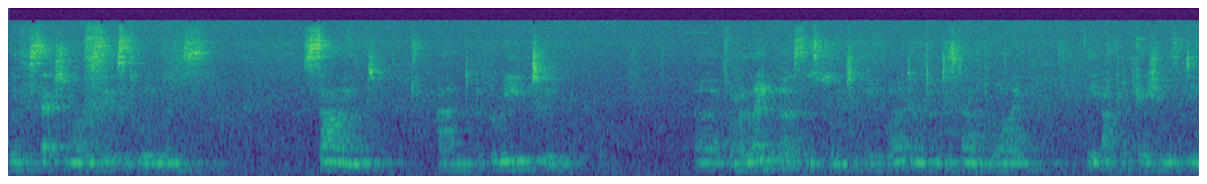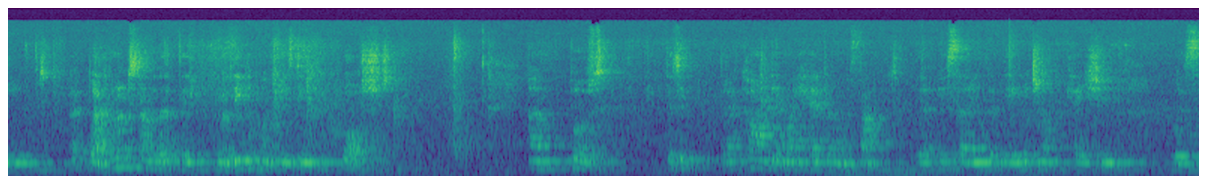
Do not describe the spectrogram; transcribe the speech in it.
with the section 106 agreements signed and agreed to. Uh, from a layperson's point of view, I don't understand why the application was deemed, uh, well, I can understand that the, from a legal point of view it's deemed to be quashed, um, but that it, but I can't get my head around the fact that you're saying that the original application was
